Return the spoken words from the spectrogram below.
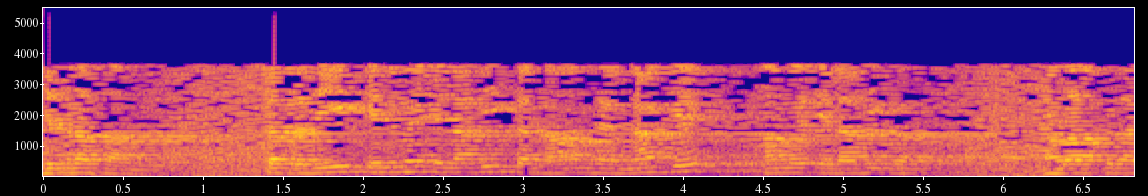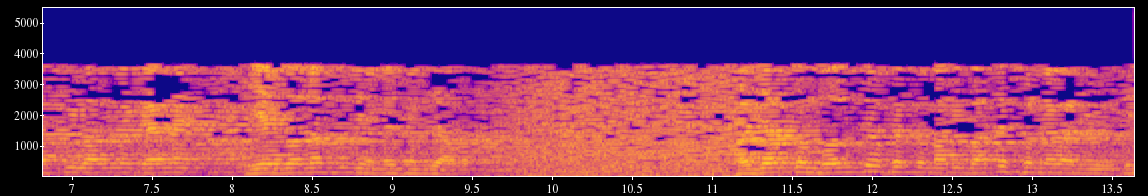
جتنا سال۔ تقدیر علم الہی کا نام ہے، نہ کہ امر الہی کا۔ ہم آپ کراچی والوں میں کہہ رہے ہیں یہ دو لفظ بھی ہمیں سمجھاؤ۔ اور جب تم بولتے ہو، پھر تمہاری باتیں سننے والی ہوتی۔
